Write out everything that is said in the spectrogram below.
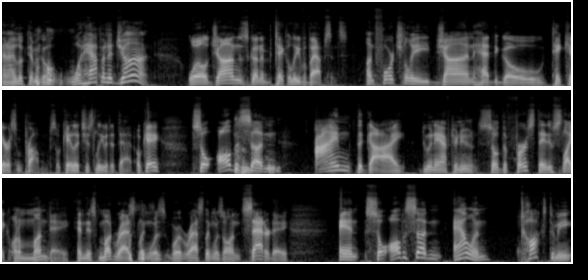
And I looked at him and go, What happened to John? Well, John's going to take a leave of absence. Unfortunately, John had to go take care of some problems. Okay, let's just leave it at that. Okay? So all of a sudden, I'm the guy doing afternoons. So the first day, this was like on a Monday, and this mud wrestling was where wrestling was on Saturday. And so all of a sudden, Alan talks to me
